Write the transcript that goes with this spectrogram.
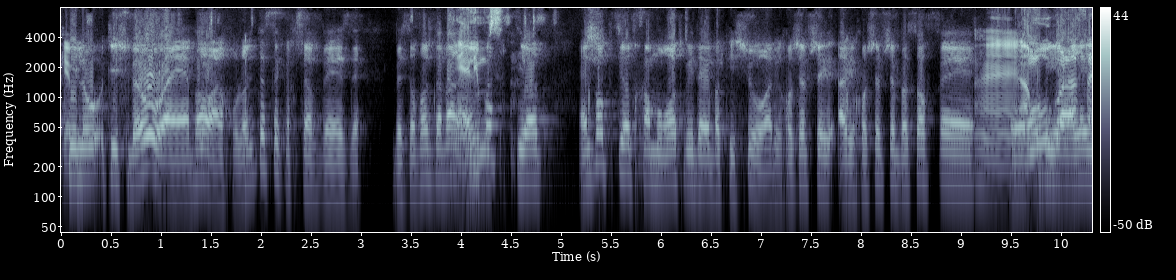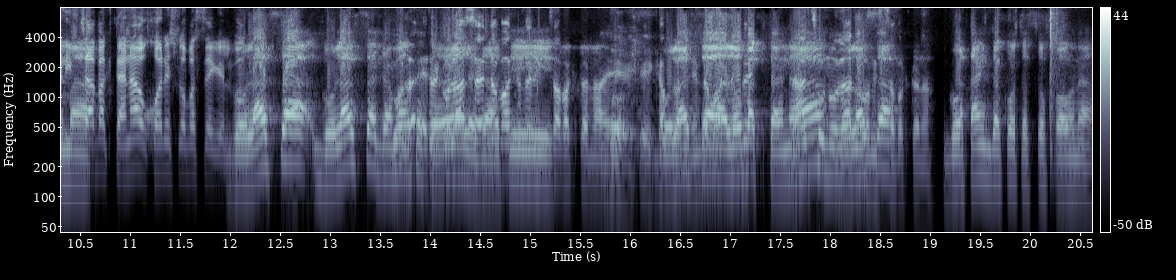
כאילו, תשמעו, אה, בואו, אנחנו לא נתעסק עכשיו בזה. בסופו של דבר, אין פה פציעות... אין פה פציעות חמורות מדי בקישור, אני חושב, ש, אני חושב שבסוף אה, אה, אמרו גולסה נפצע בקטנה, הוא חודש לא בסגל. גולסה, גולסה גמר את הקריירה לדעתי. אין דבר כזה נפצע בקטנה, אה, גולסה לא בקטנה, מאז שהוא נולד הוא לא נפצע בקטנה. 200 דקות לסוף העונה,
